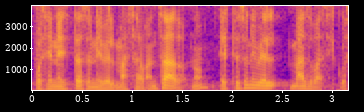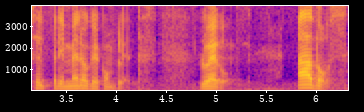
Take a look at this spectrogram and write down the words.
pues necesitas un nivel más avanzado, ¿no? Este es un nivel más básico, es el primero que completas. Luego, A2.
